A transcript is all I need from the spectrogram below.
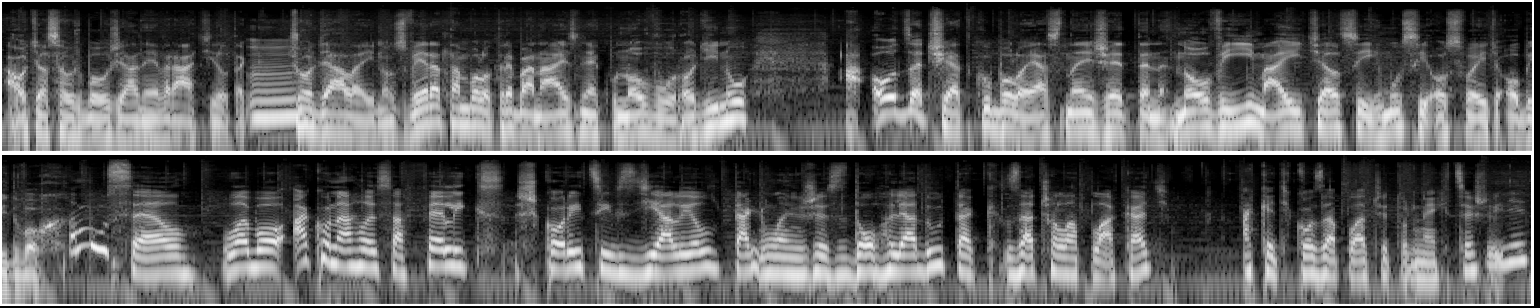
a odtiaľ sa už bohužiaľ nevrátil. Tak Mm. čo ďalej? No zviera tam bolo treba nájsť nejakú novú rodinu a od začiatku bolo jasné, že ten nový majiteľ si ich musí osvojiť obidvoch. No musel, lebo ako náhle sa Felix Škorici vzdialil, tak lenže z dohľadu, tak začala plakať. A keď koza plače, to nechceš vidieť.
